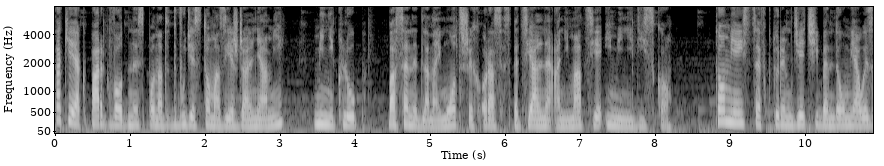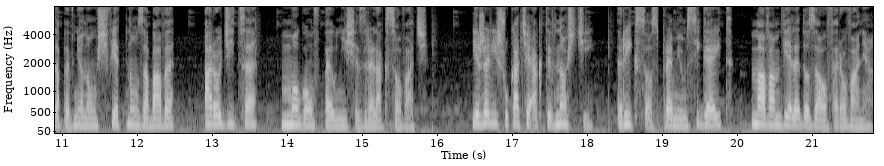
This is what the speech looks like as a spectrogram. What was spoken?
takie jak park wodny z ponad 20 zjeżdżalniami, mini klub, baseny dla najmłodszych oraz specjalne animacje i mini disco. To miejsce, w którym dzieci będą miały zapewnioną świetną zabawę, a rodzice mogą w pełni się zrelaksować. Jeżeli szukacie aktywności, Rixos Premium Seagate ma Wam wiele do zaoferowania.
